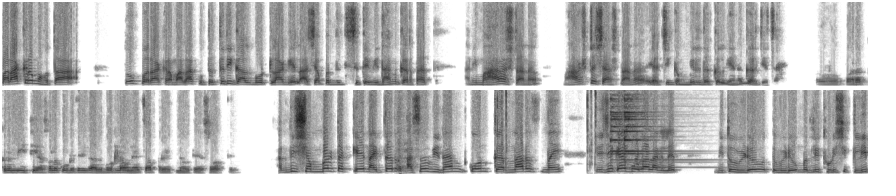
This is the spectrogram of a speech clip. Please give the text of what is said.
पराक्रम होता. तो पराक्रमाला कुठंतरी गालबोट लागेल अशा पद्धतीचे ते विधान करतात आणि महाराष्ट्रानं महाराष्ट्र शासनानं याची गंभीर दखल घेणं गरजेचं आहे. पराक्रमी इतिहासाला कुठेतरी गालबोट लावण्याचा प्रयत्न होते असं वाटतं अगदी शंभर टक्के नाहीतर असं विधान कोण करणारच नाही. ते जे काय बोला लागलेत मी तो व्हिडिओ व्हिडिओ मधली थोडीशी क्लिप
